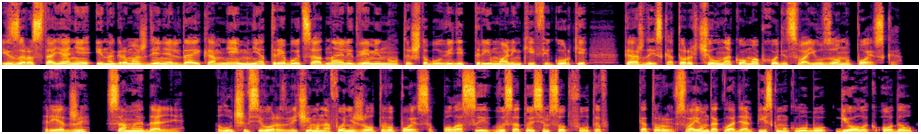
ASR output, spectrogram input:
Из-за расстояния и нагромождения льда и камней мне требуется одна или две минуты, чтобы увидеть три маленькие фигурки, каждая из которых челноком обходит свою зону поиска. Реджи — самая дальняя. Лучше всего различима на фоне желтого пояса, полосы высотой 700 футов, которую в своем докладе Альпийскому клубу геолог Одел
